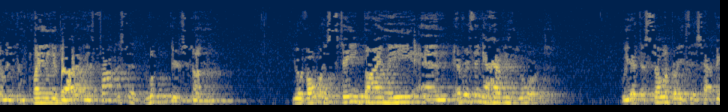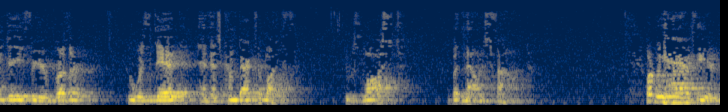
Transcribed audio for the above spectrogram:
so he's complaining about it, and his father said, Look, dear son, you have always stayed by me, and everything I have is yours. We had to celebrate this happy day for your brother who was dead and has come back to life. He was lost, but now is found. What we have here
